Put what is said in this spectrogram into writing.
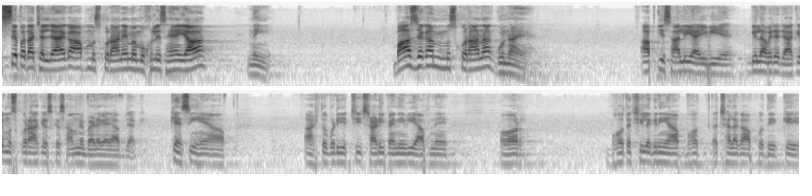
اس سے پتہ چل جائے گا آپ مسکرانے میں مخلص ہیں یا نہیں بعض جگہ مسکرانا گناہ ہے آپ کی سالی آئی ہوئی ہے بلا وجہ جا کے مسکرا کے اس کے سامنے بیٹھ گئے آپ جا کے کیسی ہیں آپ آج تو بڑی اچھی ساڑی پہنی ہوئی آپ نے اور بہت اچھی لگ رہی ہیں آپ بہت اچھا لگا آپ کو دیکھ کے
